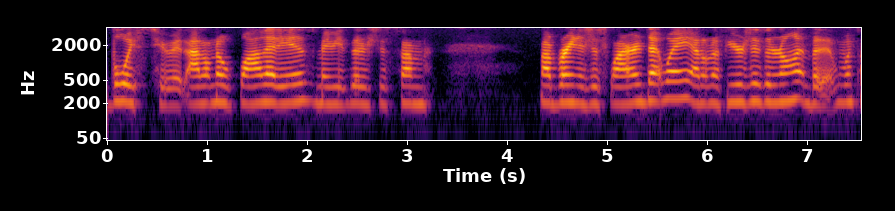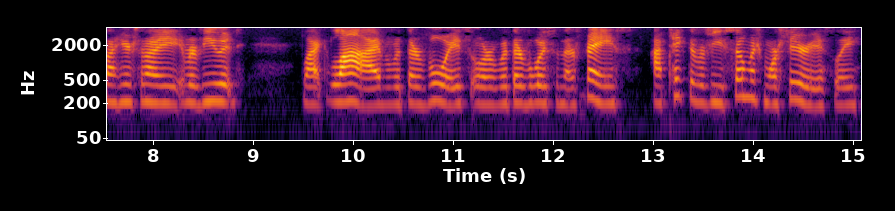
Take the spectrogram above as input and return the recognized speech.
voice to it. I don't know why that is. Maybe there's just some my brain is just wired that way. I don't know if yours is or not, but once I hear somebody review it like live with their voice or with their voice in their face, I take the review so much more seriously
